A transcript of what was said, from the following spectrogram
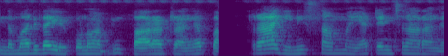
இந்த மாதிரி தான் இருக்கணும் அப்படின்னு பாராட்டுறாங்க. ராகினி செம்மையாக டென்ஷன் ஆகிறாங்க.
